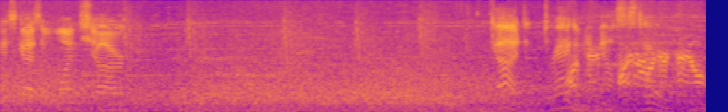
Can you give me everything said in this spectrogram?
This guy's a one-shot. God, the drag on my mouse is Fighter on your terrible.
